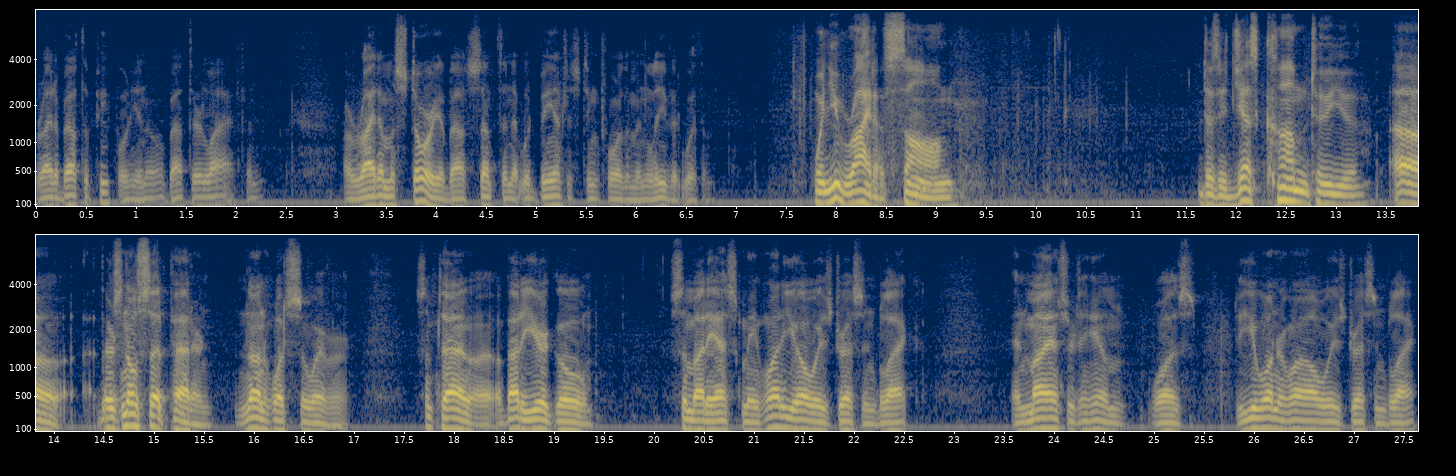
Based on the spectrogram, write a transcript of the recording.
write about the people, you know, about their life, and or write them a story about something that would be interesting for them and leave it with them. When you write a song, does it just come to you? Uh, there's no set pattern, none whatsoever. Sometime uh, about a year ago, somebody asked me, "Why do you always dress in black?" And my answer to him was, "Do you wonder why I always dress in black?"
